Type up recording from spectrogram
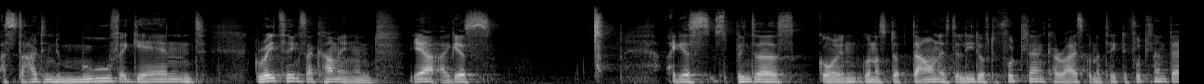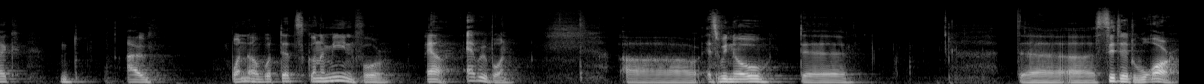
are starting to move again. And great things are coming, and yeah, I guess I guess Splinter's going gonna step down as the leader of the Foot Clan. Karai's gonna take the Foot Clan back. And I wonder what that's gonna mean for well everyone. Uh, as we know, the the uh, City at War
